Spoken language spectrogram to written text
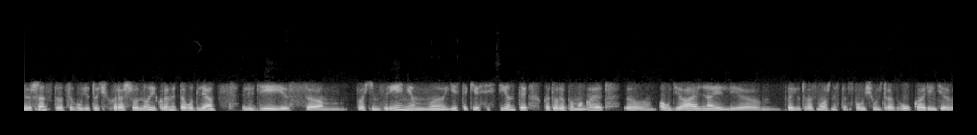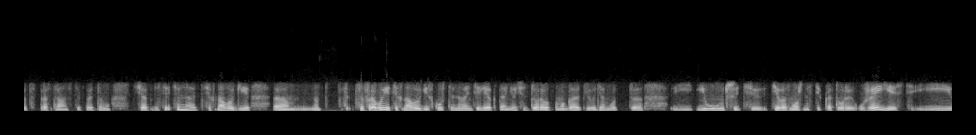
совершенствоваться будет очень хорошо. Ну и кроме того, для людей с э, плохим зрением э, есть такие ассистенты, которые помогают э, аудиально или э, дают возможность там, с помощью ультразвука ориентироваться в пространстве. Поэтому сейчас действительно технологии, э, ну, цифровые технологии искусственного интеллекта, они очень здорово помогают людям вот э, и, и улучшить те возможности, которые уже есть, и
